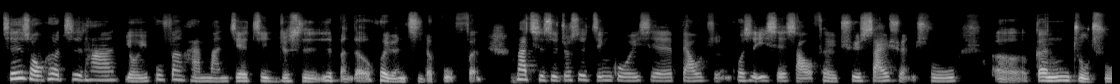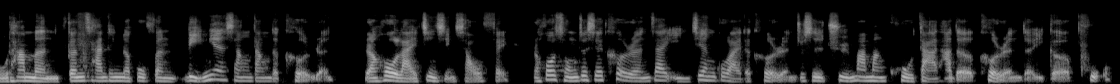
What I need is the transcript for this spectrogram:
其实熟客制它有一部分还蛮接近，就是日本的会员制的部分。那其实就是经过一些标准或是一些消费去筛选出，呃，跟主厨他们跟餐厅的部分理念相当的客人，然后来进行消费。然后从这些客人再引荐过来的客人，就是去慢慢扩大他的客人的一个铺。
